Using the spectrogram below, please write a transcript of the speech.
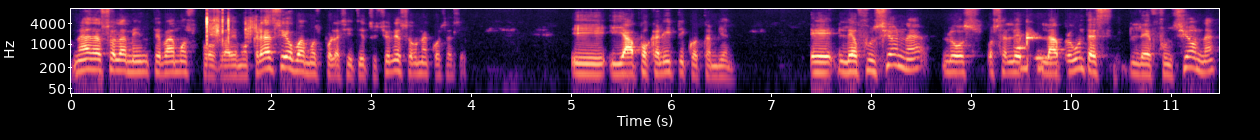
nada, solamente vamos por la democracia o vamos por las instituciones o una cosa así y, apocalíptico también. Eh, ¿Le funciona? Los, o sea, la pregunta es, ¿le funciona?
